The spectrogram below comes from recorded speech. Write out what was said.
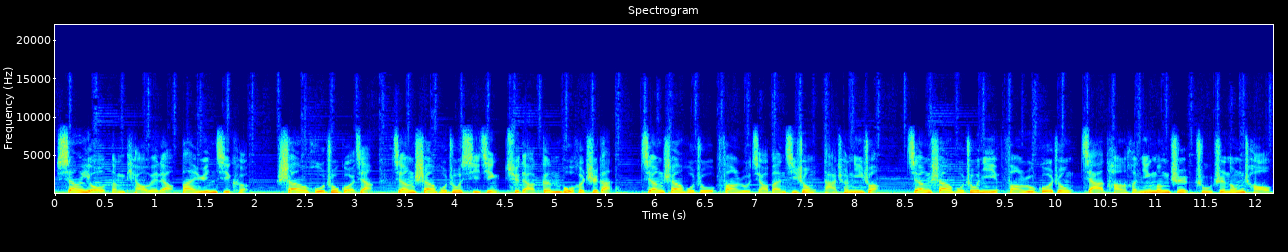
香油等调味料拌匀即可。珊瑚珠果酱，将珊瑚珠洗净，去掉根部和枝干，将珊瑚珠放入搅拌机中打成泥状。将珊瑚珠泥放入锅中，加糖和柠檬汁煮至浓稠，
